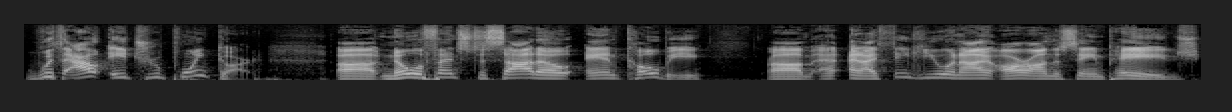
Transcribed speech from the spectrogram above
without a true point guard uh, no offense to sato and coby um, and, and, i think you and i are on the same page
